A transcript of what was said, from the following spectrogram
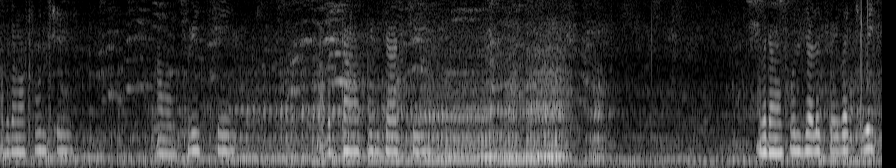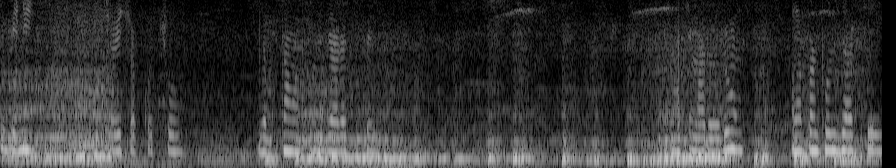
આ બધામાં ફૂલ છે. અમારું ફ્રીજ છે. આ બધામાં ફૂલ ઝાડ છે. બધામાં ફૂલ ઝાડ જ વાવ્યા છે વૈસું બેને. જોઈ શકો છો. બધામાં ફૂલ ઝાડ જ છે. આ મારો રૂમ. અહીંયા પણ ફૂલ ઝાડ છે.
